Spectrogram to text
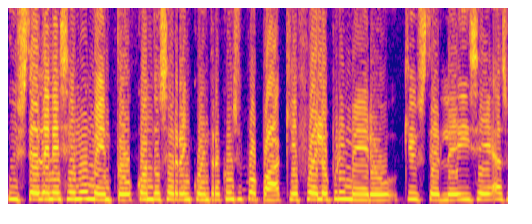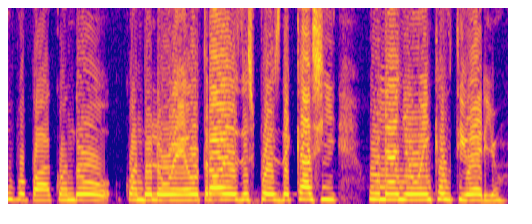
usted en ese momento, cuando se reencuentra con su papá, ¿qué fue lo primero que usted le dice a su papá cuando, cuando lo ve otra vez después de casi un año en cautiverio?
